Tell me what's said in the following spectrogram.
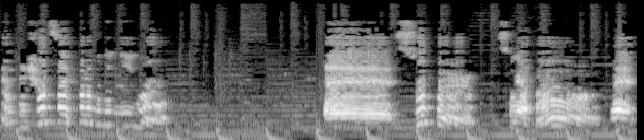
ele deixou de ser aquele menino é, super sonhador, né?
